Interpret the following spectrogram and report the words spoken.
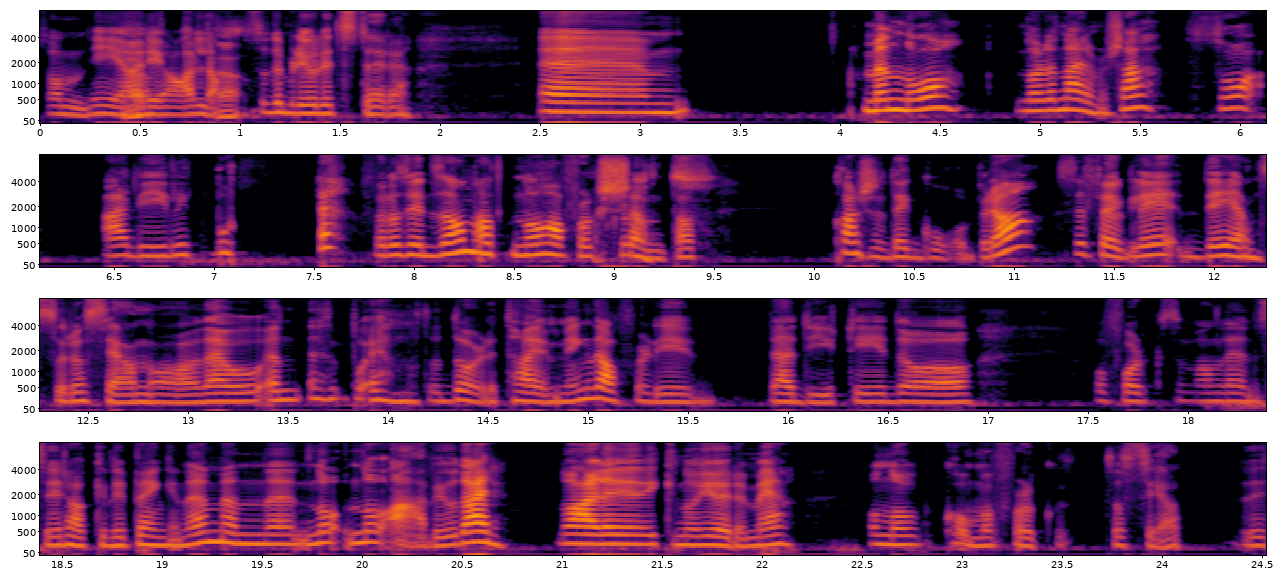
Sånn i Ja, areal, da. ja. Så det blir jo litt større. Eh, men nå, når det nærmer seg, så er de litt borte, for å si det sånn. At nå har folk skjønt at kanskje det går bra. Selvfølgelig, det gjenstår å se nå. Det er jo en, på en måte dårlig timing, da, fordi det er dyrtid, og, og folk som annerledes sier, har ikke de pengene. Men eh, nå, nå er vi jo der. Nå er det ikke noe å gjøre med. Og nå kommer folk til å se at de,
